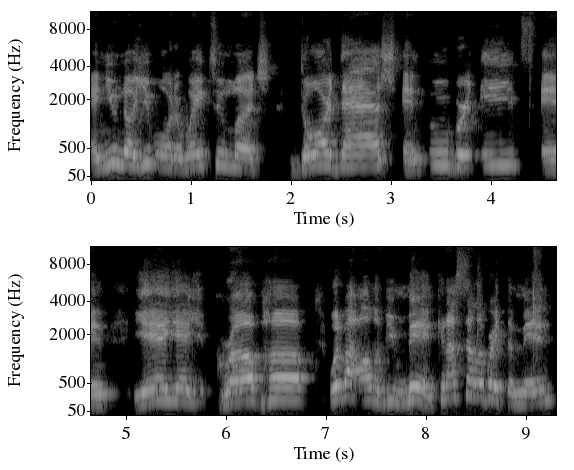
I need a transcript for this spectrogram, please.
and you know you've ordered way too much DoorDash and Uber Eats and yeah, yeah, Grubhub. What about all of you men? Can I celebrate the men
